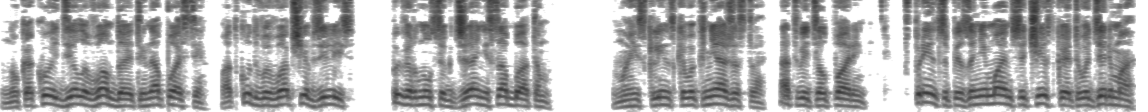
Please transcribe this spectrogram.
Но какое дело вам до этой напасти? Откуда вы вообще взялись? Повернулся к Джайне с абатом. «Мы из Клинского княжества», — ответил парень. «В принципе, занимаемся чисткой этого дерьма.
